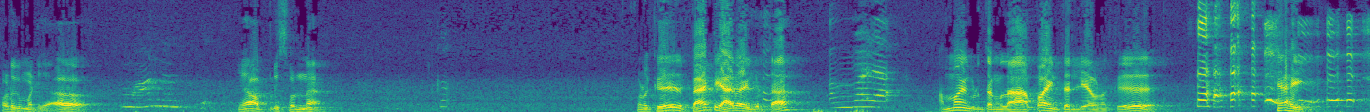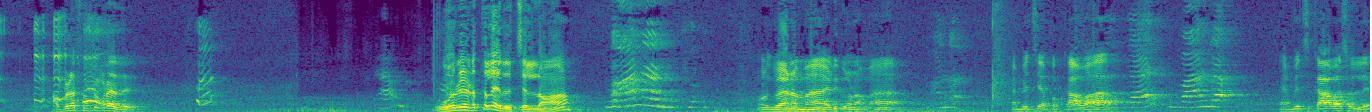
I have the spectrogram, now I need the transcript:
படுக்க மாட்டியா ஏன் அப்படி சொன்ன? உனக்கு பேட்டு யார் வாங்கி கொடுத்தா? அம்மா வாங்கி கொடுத்தாங்களா? அப்பா வாங்கி தரலையா உனக்கு? அப்படிலாம் சுற்றக்கூடாது ஒரு இடத்துல எது செல்லும்? உனக்கு வேணாமா? எடுக்க வேணாமா? என் பேச்சு அப்போ காவா? என் பேச்சு காவா சொல்லு.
